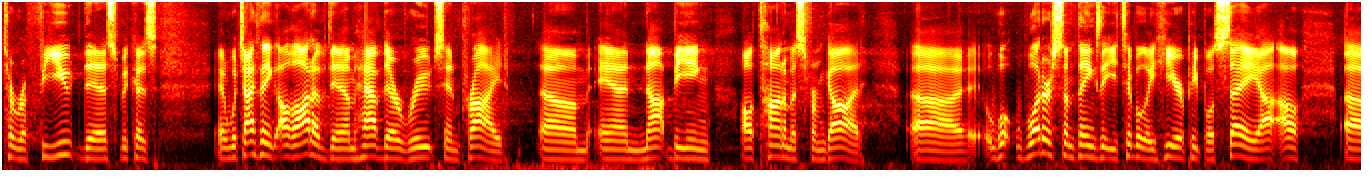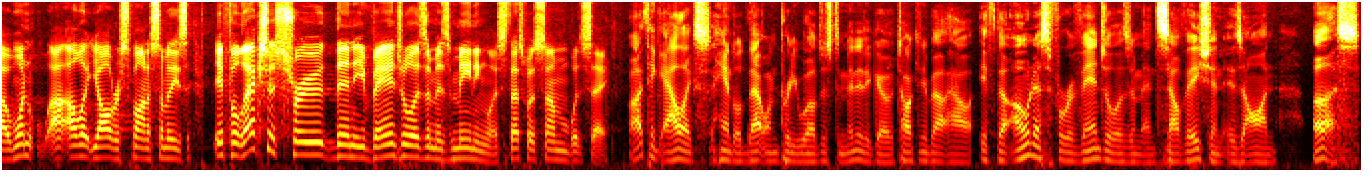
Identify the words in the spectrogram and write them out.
to refute this? Because, and which I think a lot of them have their roots in pride um, and not being autonomous from God uh, what, what are some things that you typically hear people say? I'll, uh, one, I'll let y'all respond to some of these. If election's true, then evangelism is meaningless. That's what some would say. I think Alex handled that one pretty well just a minute ago, talking about how if the onus for evangelism and salvation is on us,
